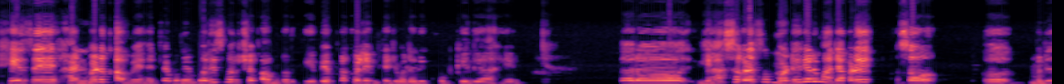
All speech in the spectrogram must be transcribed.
हे जे हँडमेड काम आहे ह्याच्यामध्ये बरीच वर्ष काम करते पेपर क्विलिंगची ज्वेलरी खूप केली आहे. तर ह्या सगळ्याचं मटेरियल माझ्याकडे असं म्हणजे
